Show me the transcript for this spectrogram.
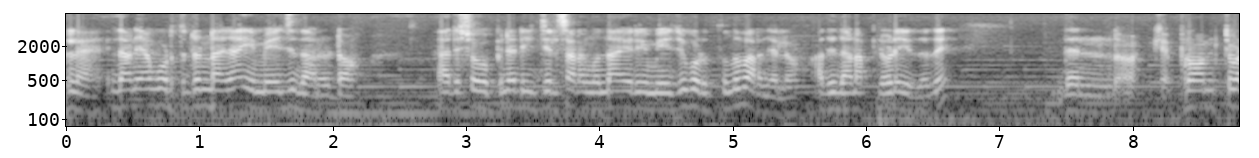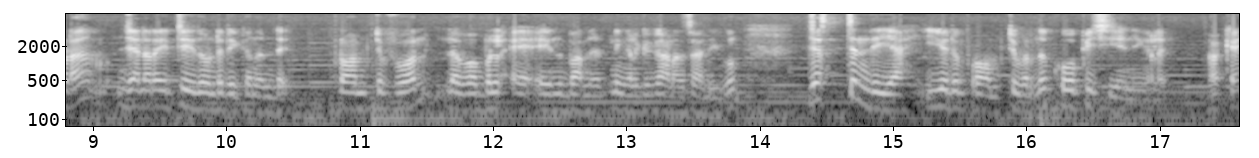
അല്ലേ? ഇതാണ് ഞാൻ കൊടുത്തിട്ടുണ്ടായ ഇമേജ് ഇതാണ് കേട്ടോ. ആ ഒരു ഷോപ്പിന്റെ ഡീറ്റെയിൽസ് അടങ്ങുന്ന ആ ഒരു ഇമേജ് കൊടുത്തു എന്ന് പറഞ്ഞല്ലോ. അത് ഇതാണ് അപ്ലോഡ് ചെയ്തത്. ദെൻ ഓക്കെ പ്രോംപ്റ്റ് ഇവിടെ ജനറേറ്റ് ചെയ്തുകൊണ്ടിരിക്കുന്നുണ്ട്. പ്രോംപ്റ്റ് ഫോർ ലവബിൾ എ എന്ന് പറഞ്ഞിട്ട് നിങ്ങൾക്ക് കാണാൻ സാധിക്കും. ജസ്റ്റ് എന്ത് ചെയ്യുക? ഈ ഒരു പ്രോംപ്റ്റ് ഇവിടുന്ന് കോപ്പി ചെയ്യുക നിങ്ങൾ okay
